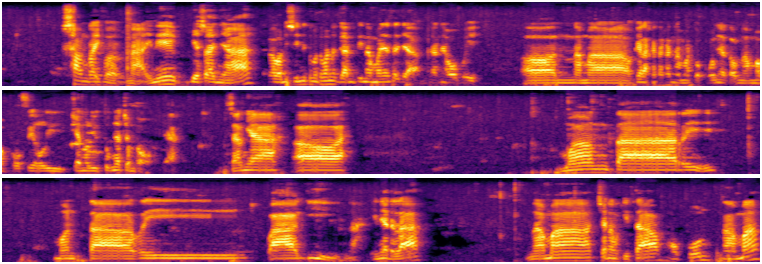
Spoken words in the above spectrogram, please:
sound driver. Nah, ini biasanya kalau di sini teman-teman ganti namanya saja. Misalnya OP, uh, eh, nama, oke lah katakan nama tokonya atau nama profil channel YouTube-nya contoh ya. Misalnya uh, Mentari Mentari Pagi. Nah, ini adalah nama channel kita maupun nama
